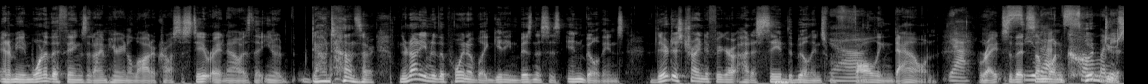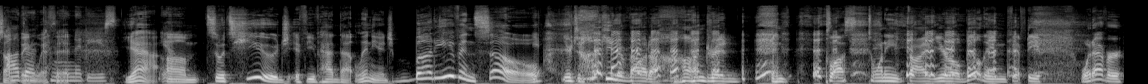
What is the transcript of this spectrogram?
And I mean, one of the things that I'm hearing a lot across the state right now is that, you know, downtowns are, they're not even to the point of like getting businesses in buildings. They're just trying to figure out how to save the buildings from Yeah. falling down. Yeah. Right. So that See that someone so could do something with communities. It. Yeah. Yeah. Um, so it's huge if you've had that lineage. But even so, you're talking about a hundred and plus 25 year old building, 50, whatever.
